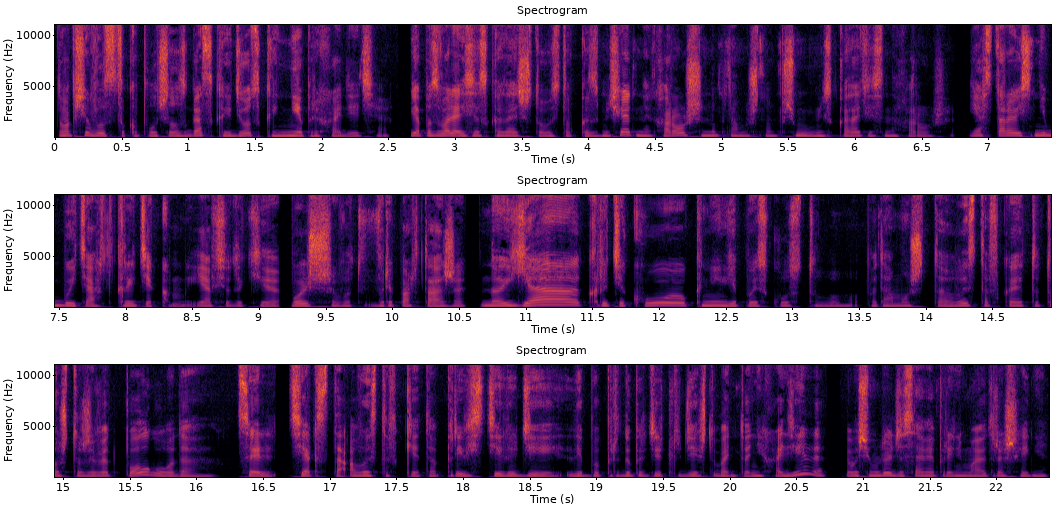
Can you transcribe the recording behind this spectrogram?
Вообще выставка получилась гадская, идиотская, не приходите. Я позволяю себе сказать, что выставка замечательная, хорошая, ну, потому что, ну, почему бы не сказать, если она хорошая. Я стараюсь не быть арт-критиком, я все-таки больше вот в репортаже. Но я критикую книги по искусству, потому что выставка — это то, что живет полгода, цель текста о выставке — это привести людей, либо предупредить людей, чтобы они туда не ходили. И, в общем, люди сами принимают решения.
